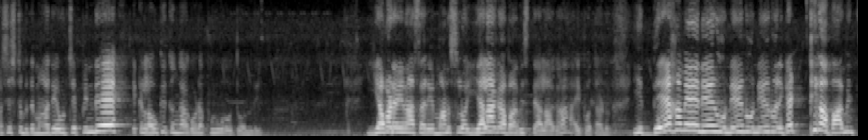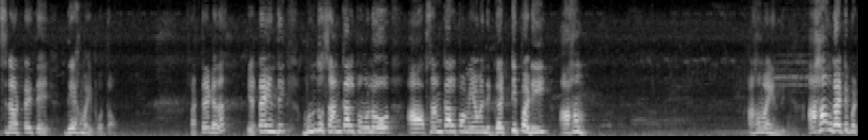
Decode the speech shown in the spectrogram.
వశిష్ఠ మహాదేవుడు చెప్పిందే ఇక్కడ లౌకికంగా కూడా ప్రూవ్ అవుతోంది. ఎవడైనా సరే మనసులో ఎలాగా భావిస్తే అలాగా అయిపోతాడు. ఈ దేహమే నేను నేను నేను అని గట్టిగా భావించినట్టయితే దేహం అయిపోతాం. అట్టే కదా? ఎట్టయింది? ముందు సంకల్పంలో ఆ సంకల్పం ఏమైంది? గట్టిపడి అహం. అహమైంది. అహం గట్టిపడి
